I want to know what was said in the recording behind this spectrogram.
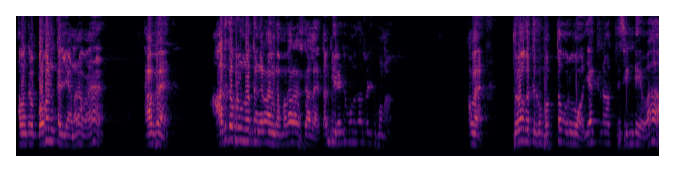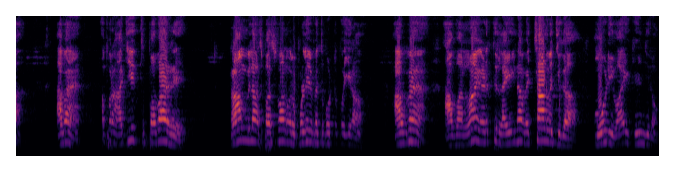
அவன் இந்த பவன் கல்யாணம் அவன் அவன். அதுக்கப்புறம் இன்னொருத்தங்கிறான் அங்கே மகாராஷ்டிராவில் தம்பி ரெண்டு மூணு தான் சொல்லிட்டு போனான். அவன் துரோகத்துக்கு மொத்த உருவம். ஏக்நாத் சிண்டேவா? அவன் அப்புறம் அஜித் பவார். ராம்விலாஸ் பஸ்வான் ஒரு பிள்ளைய பெற்று போட்டு போயிறான். அவன் அவன்லாம் எடுத்து லைனாக வச்சான்னு வச்சுக்கா. மோடி வாய் கிழிஞ்சிரும்.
